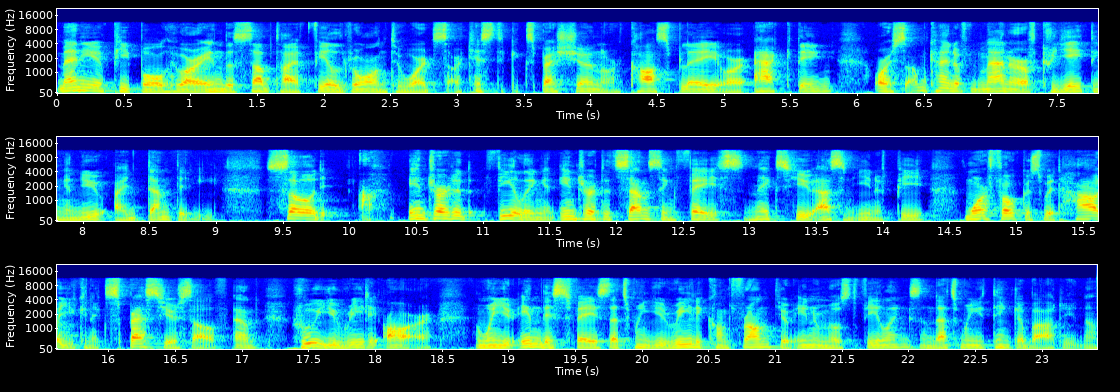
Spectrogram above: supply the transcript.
many people who are in the subtype feel drawn towards artistic expression or cosplay or acting or some kind of manner of creating a new identity. So the uh, introverted feeling and introverted sensing phase makes you as an ENFP more focused with how you can express yourself and who you really are. And when you're in this phase, that's when you really confront your innermost feelings and that's when you think about, you know,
